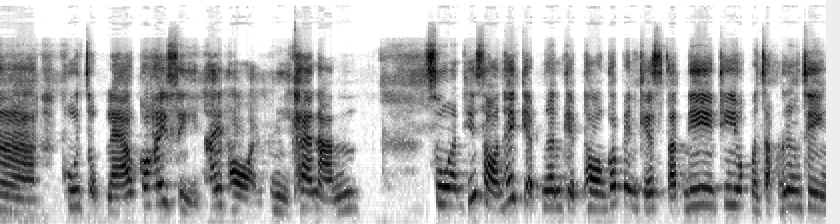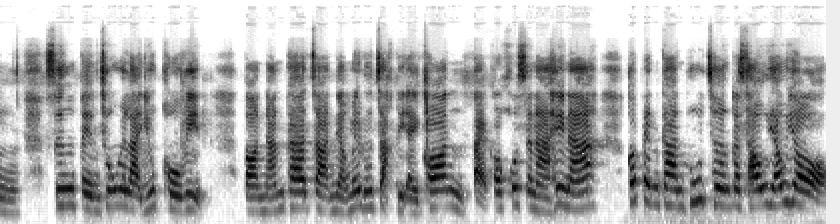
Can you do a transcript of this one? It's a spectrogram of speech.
ฮาๆพูดจบแล้วก็ให้สีให้พรมีแค่นั้น ส่วนที่สอนให้เก็บเงินเก็บทองก็เป็นเคสตัดดี้ที่ยกมาจากเรื่องจริง ซึ่งเป็นช่วงเวลายุคโควิด ตอนนั้นพระอาจารย์ยังไม่รู้จักดีไอคอน แต่ก็โฆษณาให้นะ ก็เป็นการพูดเชิงกระเซ้าเย้าหยอก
